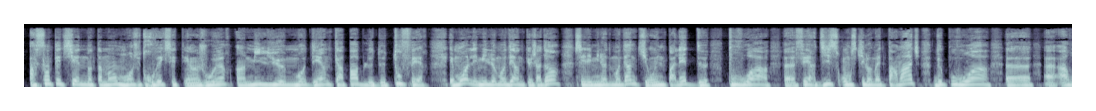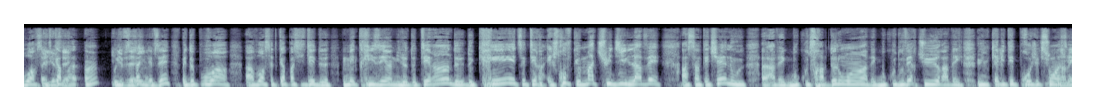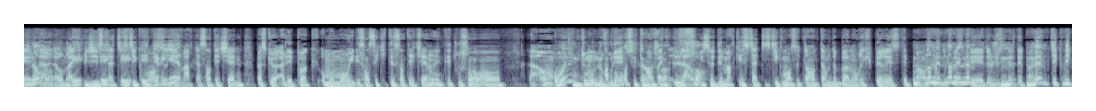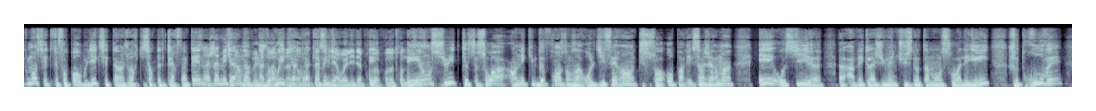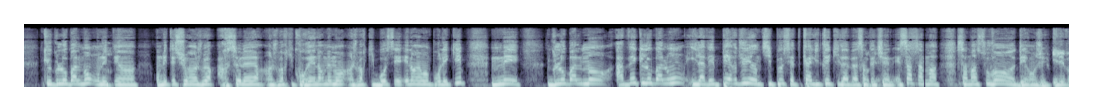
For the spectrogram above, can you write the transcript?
à Saint-Etienne notamment, moi je trouvais que c'était un joueur, un milieu moderne capable de tout faire. Et moi, les milieux modernes que j'adore, c'est les milieux modernes qui ont une palette de pouvoir euh, faire 10, 11 kilomètres par match, de pouvoir euh, euh avoir Ça, cette capacité... Hein? Il oui, le faisait, ça, ça. il le faisait, mais de pouvoir avoir cette capacité de maîtriser un milieu de terrain, de, de créer, etc. Et je trouve que Matuidi l'avait à Saint-Etienne, où euh, avec beaucoup de frappes de loin, avec beaucoup d'ouverture, avec une qualité de projection Non, assez mais énorme. là, là où Et- Matuidi et- et- statistiquement et derrière- se démarque à Saint-Etienne, parce que à l'époque, au moment où il est censé quitter Saint-Etienne, on était tous en, en, en- Ouais. tout, tout le monde le Ah, voulait. moi, c'était un en fait, là fort. où il se démarquait statistiquement, c'était en termes de ballons récupérés, c'était pas en mais- termes non, de mais même- clé, de justesse des passes. Même techniquement, il faut pas oublier que c'était un joueur qui sortait de Clairefontaine. Ça a jamais été un mauvais attends, joueur. oui, qui a- Attends, qui a- qui laisse avait- finir Walid, après on va prendre notre Et ensuite, que ce soit en équipe de France dans un rôle différent, que ce soit au Paris Saint-Germain et aussi euh, avec la Juventus, notamment sous Allegri, je trouvais que globalement, on était un, on était sur un joueur harceleur, un joueur qui courait énormément, un joueur qui bossait énormément pour l'équipe, mais globalement, avec le ballon, il avait perdu un petit peu cette qualité qu'il avait à Saint-Etienne. Et ça, ça m'a, ça m'a souvent euh, dérangé. Il est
